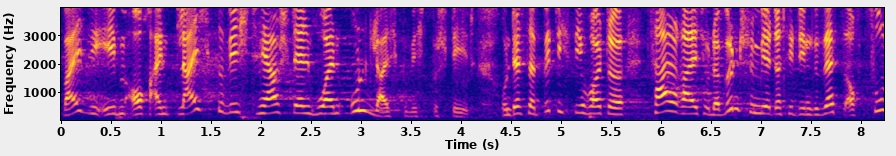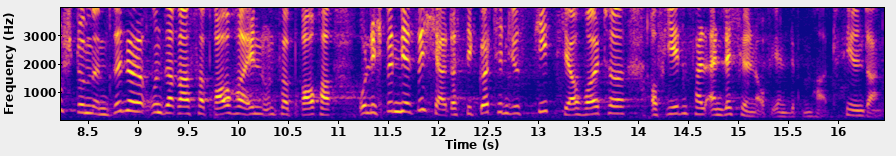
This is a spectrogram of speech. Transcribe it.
weil sie eben auch ein Gleichgewicht herstellen, wo ein Ungleichgewicht besteht. Und deshalb bitte ich Sie heute zahlreich oder wünsche mir, dass Sie dem Gesetz auch zustimmen im Sinne unserer Verbraucher Verbraucherinnen und Verbraucher. Und ich bin mir sicher, dass die Göttin Justitia heute auf jeden Fall ein Lächeln auf ihren Lippen hat. Vielen Dank.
